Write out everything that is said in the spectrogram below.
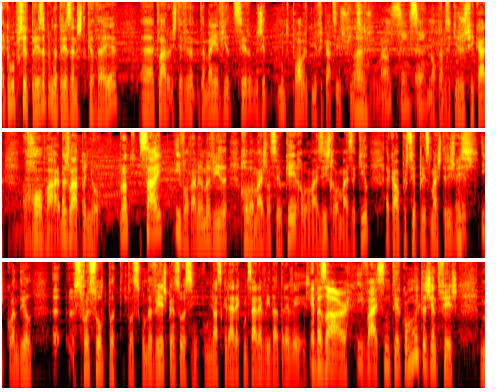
Acabou por ser presa, apanhou três anos de cadeia. Ah, claro, isto havia- também havia de ser gente muito pobre, tinha ficado sem os filhos, Claro. sem os irmãos. Ai, sim, sim. Ah, não estamos aqui a justificar, roubar, mas lá apanhou. Pronto, sai e volta à mesma vida, rouba mais não sei o quê, rouba mais isto, rouba mais aquilo, acaba por ser preso mais três meses e quando ele se foi solto pela, pela segunda vez, pensou assim: o melhor se calhar é começar a vida outra vez É bazar. e vai se meter, como muita gente fez, hum,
